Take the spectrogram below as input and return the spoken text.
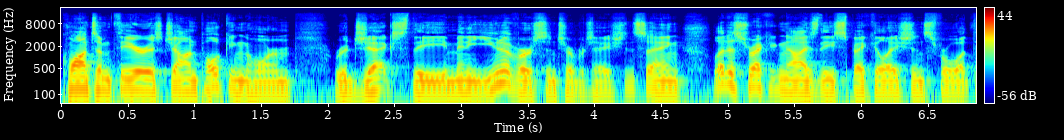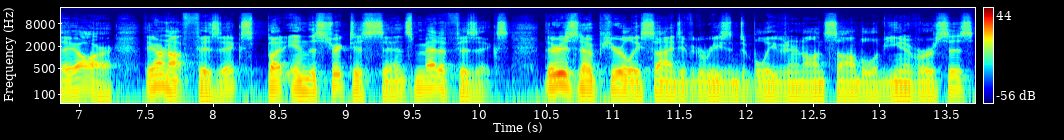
Quantum theorist John Polkinghorne rejects the many universe interpretation, saying, Let us recognize these speculations for what they are. They are not physics, but in the strictest sense, metaphysics. There is no purely scientific reason to believe in an ensemble of universes.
